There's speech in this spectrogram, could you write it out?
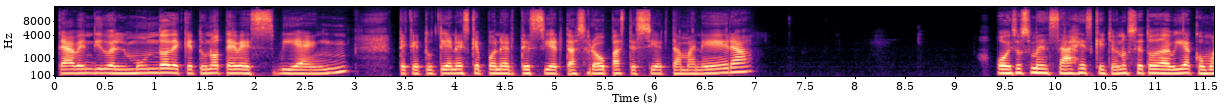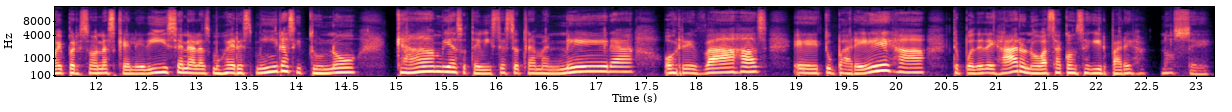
te ha vendido el mundo de que tú no te ves bien, de que tú tienes que ponerte ciertas ropas de cierta manera. O esos mensajes que yo no sé todavía cómo hay personas que le dicen a las mujeres, mira, si tú no cambias o te vistes de otra manera o rebajas, eh, tu pareja te puede dejar o no vas a conseguir pareja. No sé,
